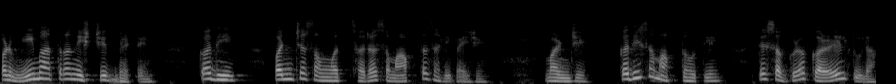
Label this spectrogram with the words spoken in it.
पण मी मात्र निश्चित भेटेन. कधी? पंचसंवत्सरं समाप्त झाली पाहिजे. म्हणजे? कधी समाप्त होतील? ते सगळं कळेल तुला.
